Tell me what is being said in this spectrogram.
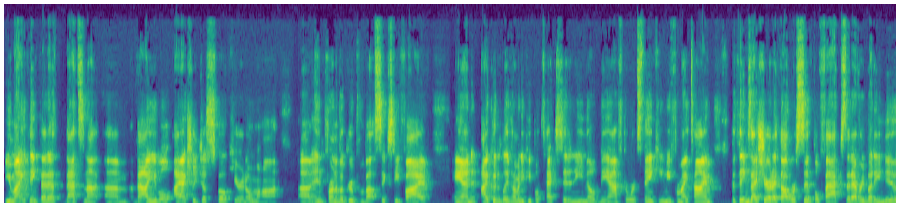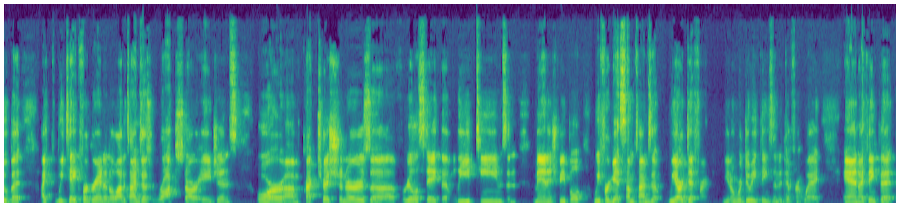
you might think that that's not um, valuable. I actually just spoke here in Omaha uh, in front of a group of about 65 and I couldn't believe how many people texted and emailed me afterwards thanking me for my time. The things I shared I thought were simple facts that everybody knew, but I, we take for granted a lot of times as rock star agents or um, practitioners of real estate that lead teams and manage people. We forget sometimes that we are different. You know, we're doing things in a different way. And I think that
